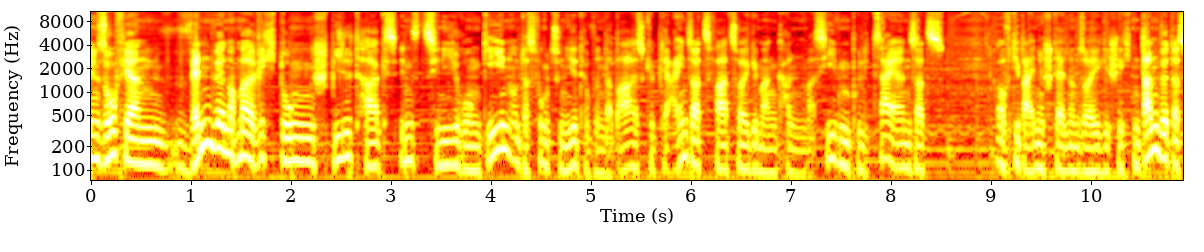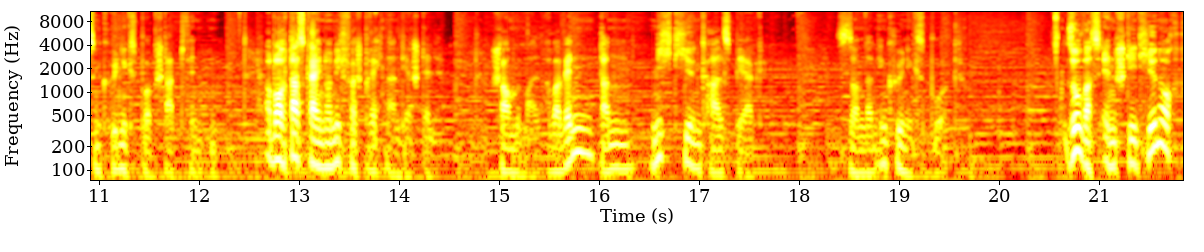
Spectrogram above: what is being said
insofern, wenn wir nochmal Richtung Spieltagsinszenierung gehen, und das funktioniert ja wunderbar. Es gibt ja Einsatzfahrzeuge, man kann einen massiven Polizeieinsatz auf die Beine stellen und solche Geschichten. Dann wird das in Königsburg stattfinden. Aber auch das kann ich noch nicht versprechen an der Stelle. Schauen wir mal. Aber wenn, dann nicht hier in Karlsberg sondern in Königsburg. So, was entsteht hier noch?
